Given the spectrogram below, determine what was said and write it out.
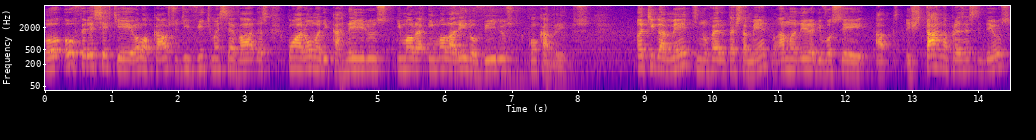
Oferecer-te holocausto de vítimas cevadas com aroma de carneiros, imolarei novilhos com cabritos. Antigamente, no Velho Testamento, a maneira de você estar na presença de Deus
